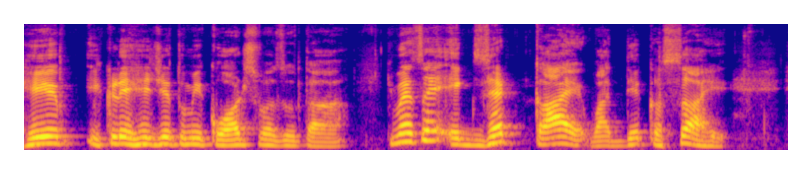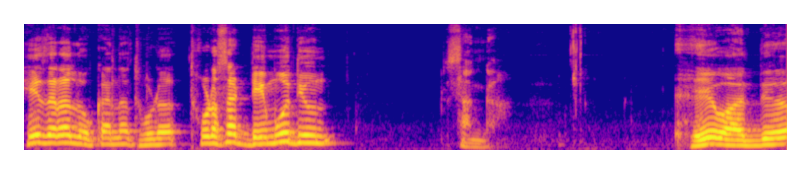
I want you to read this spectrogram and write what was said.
हे इकडे हे जे तुम्ही कॉर्ड्स वाजवता किंवा याचं एक्झॅक्ट काय वाद्य कसं आहे हे जरा लोकांना थोडं थोडासा डेमो देऊन सांगा. हे वाद्य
